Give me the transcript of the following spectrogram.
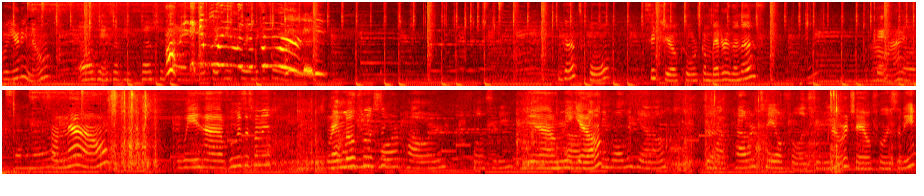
Oh, you already know? Oh, okay, so if you push his Oh, head, it looks like he's playing the guitar. That's cool. Six-year-old could work on better than us. Hmm? Okay, now let's set him So now we have who is this one? in? Rainbow That Felicity. Power Felicity. Yeah, Uh, rock Miguel. and Roll Miguel. We have Power Tail Felicity. Power Tail Felicity.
